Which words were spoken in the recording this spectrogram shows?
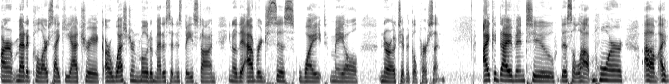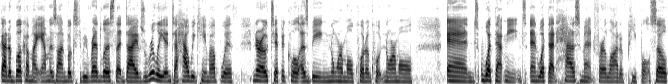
our medical, our psychiatric, our Western mode of medicine is based on, you know, the average cis white male neurotypical person. I could dive into this a lot more. Um, I've got a book on my Amazon books to be read list that dives really into how we came up with neurotypical as being normal, quote unquote, normal, and what that means and what that has meant for a lot of people. So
